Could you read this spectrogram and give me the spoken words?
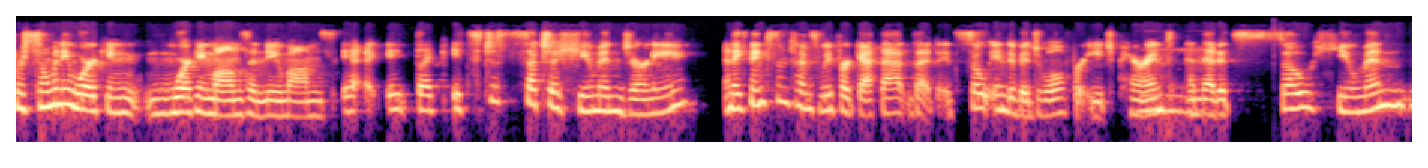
for so many working working moms and new moms it, it, like it's just such a human journey. And i think sometimes we forget that that it's so individual for each parent mm-hmm. and that it's so human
